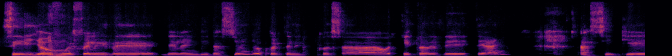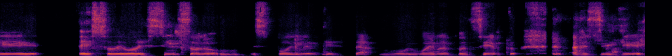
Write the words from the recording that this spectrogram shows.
sí, yo muy feliz de, de, la invitación, yo pertenezco a esa orquesta desde este año, así que eso debo decir, solo un spoiler, que está muy bueno el concierto, así que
